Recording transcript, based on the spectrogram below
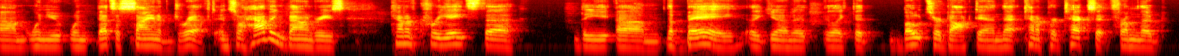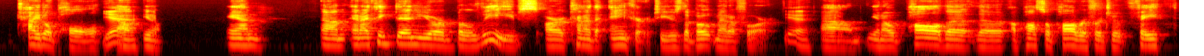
um, when you when that's a sign of drift and so having boundaries kind of creates the the um, the bay like you know the, like the boats are docked in that kind of protects it from the tidal pole. Yeah. Out, you know, and um, and I think then your beliefs are kind of the anchor, to use the boat metaphor. Yeah. Um, you know, Paul, the the Apostle Paul, referred to faith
